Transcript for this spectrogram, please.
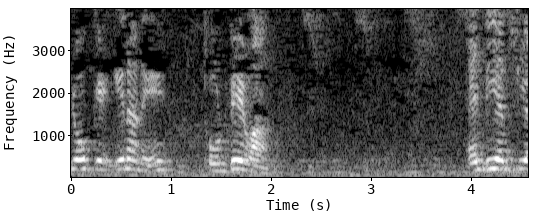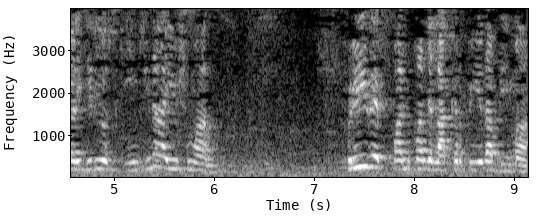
ਕਿਉਂਕਿ ਇਹਨਾਂ ਨੇ ਥੋੜੇ ਵਾਂਗ ਐਨਡੀਐਮਸੀ ਵਾਲੀ ਜਿਹੜੀ ਉਹ ਸਕੀਮ ਸੀ ਨਾ ਆਯੁਸ਼ਮਾਨ ਫ੍ਰੀ ਦੇ 5-5 ਲੱਖ ਰੁਪਏ ਦਾ ਬੀਮਾ।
